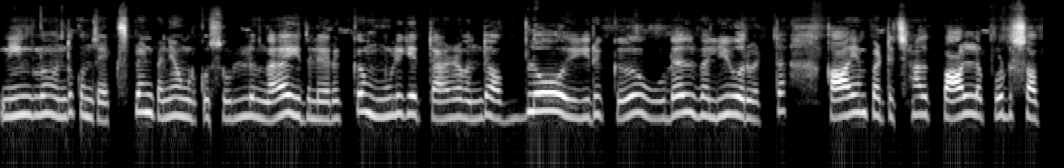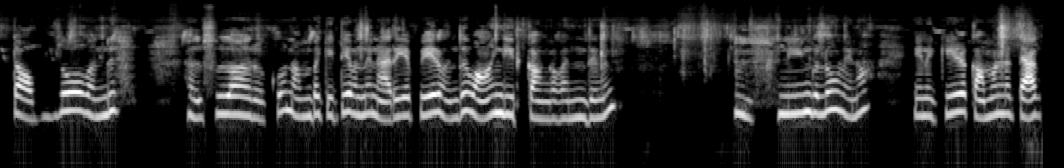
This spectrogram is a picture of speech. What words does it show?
நீங்களும் வந்து கொஞ்சம் எக்ஸ்பிளைன் பண்ணி அவங்களுக்கு சொல்லுங்கள் இதில் இருக்க மூலிகை தழை வந்து அவ்வளோ இருக்குது உடல் வலி ஒரு இடத்த காயம் பட்டுச்சுன்னா அதுக்கு பாலில் போட்டு சாப்பிட்டா அவ்வளோ வந்து ஹெல்ப்ஃபுல்லாக இருக்கும். நம்மக்கிட்டே வந்து நிறைய பேர் வந்து வாங்கியிருக்காங்க வந்து. நீங்களும் வேணால் எனக்கு கீழே கமெண்டில் டேக்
